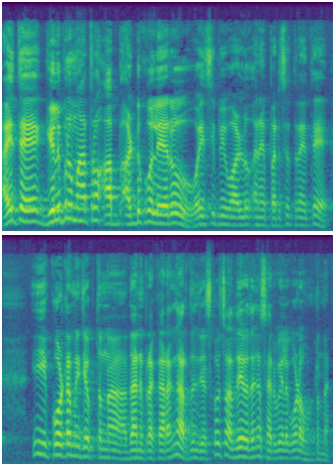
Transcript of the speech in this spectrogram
అయితే గెలుపును మాత్రం అబ్- అడ్డుకోలేరు వైసీపీ వాళ్ళు అనే పరిస్థితిని అయితే ఈ కూటమి చెప్తున్న దాని ప్రకారంగా అర్థం చేసుకోవచ్చు. అదేవిధంగా సర్వేలు కూడా ఉంటున్నాయి.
